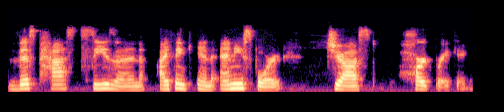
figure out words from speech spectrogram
this past season i think in any sport just heartbreaking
